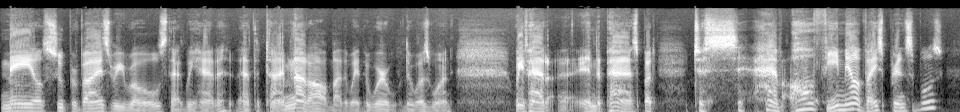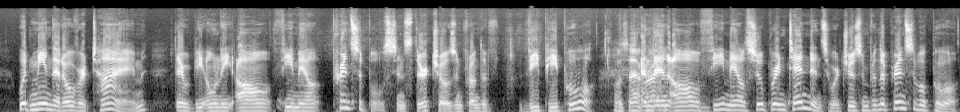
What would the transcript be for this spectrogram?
male supervisory roles that we had at the time. Not all, by the way. There were there was one we've had uh, in the past, but to s- have all female vice principals would mean that over time there would be only all female principals since they're chosen from the VP pool. Was that and then right? all female superintendents were chosen from the principal pool.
